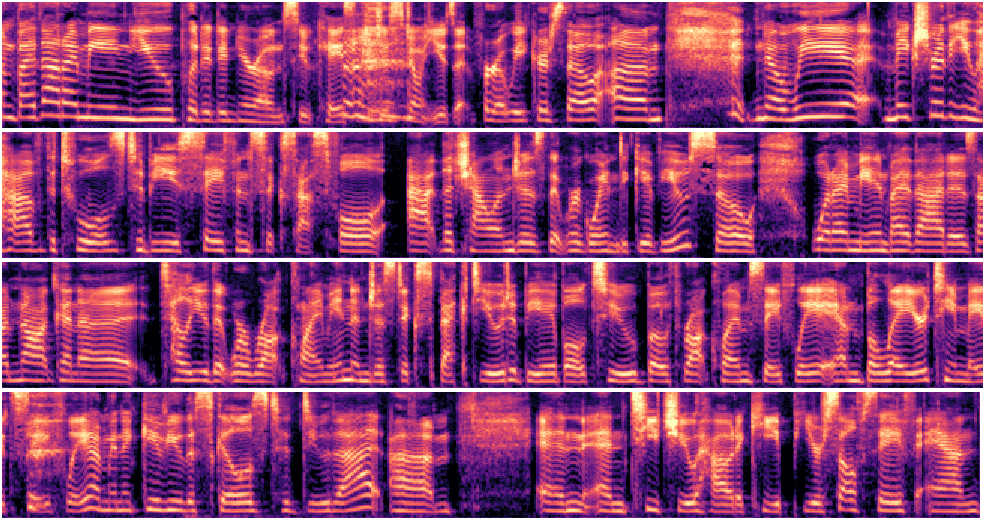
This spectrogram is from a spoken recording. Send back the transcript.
and by that, I mean you put it in your own suitcase and just don't use it for a week or so. Um, no, we make sure that you have the tools to be safe and successful at the challenges that we're going to give you. So, what I mean by that is, I'm not going to tell you that we're rock climbing and just expect you to be able to both rock climb safely and belay your teammates safely. I'm going to give you the skills to do that um, and, and teach you how to keep yourself safe and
